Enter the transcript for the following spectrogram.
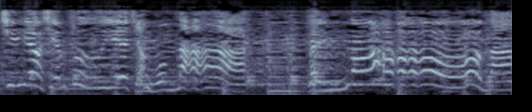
有气呀，先子也将我难，人啊难。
